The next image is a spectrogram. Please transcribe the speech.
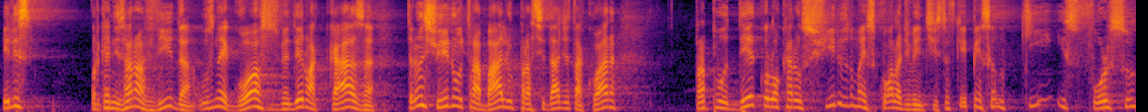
Eles organizaram a vida, os negócios, venderam a casa, transferiram o trabalho para a cidade de Taquara, para poder colocar os filhos numa escola adventista. Eu fiquei pensando que esforço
